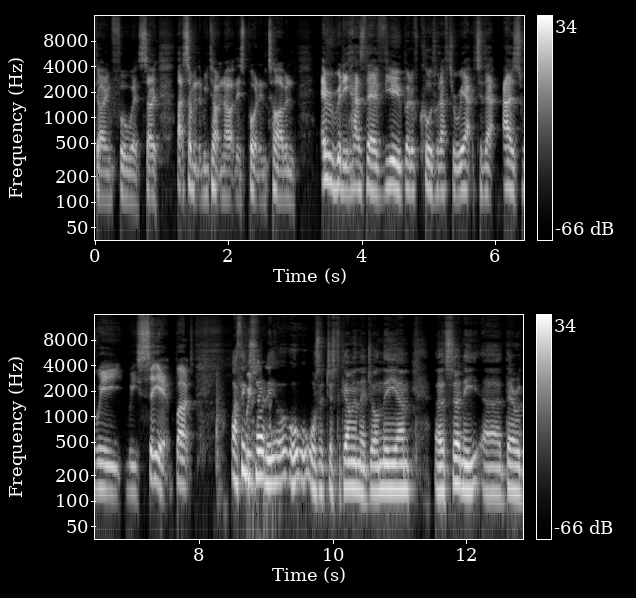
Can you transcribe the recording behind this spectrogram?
going forward. So that's something that we don't know at this point in time, and everybody has their view. But of course, we'll have to react to that as we we see it. But I think certainly also just to come in there, John. The um, uh, certainly uh, there are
